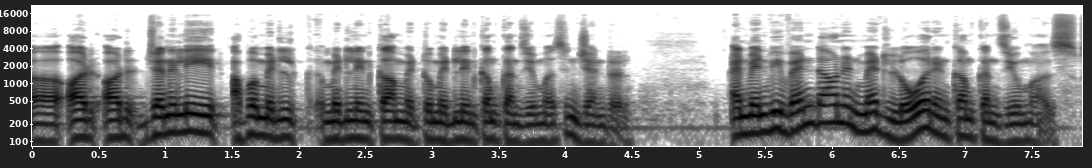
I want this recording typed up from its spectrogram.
uh, or, or generally upper middle middle income to middle income consumers in general. And when we went down and met lower income consumers,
